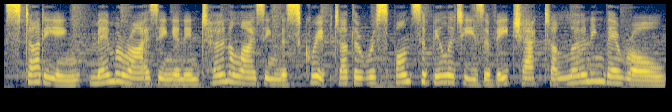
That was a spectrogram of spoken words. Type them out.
Studying, memorizing and internalizing the script are the responsibilities of each actor learning their role.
